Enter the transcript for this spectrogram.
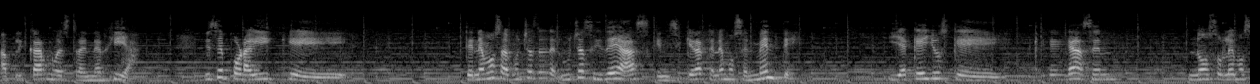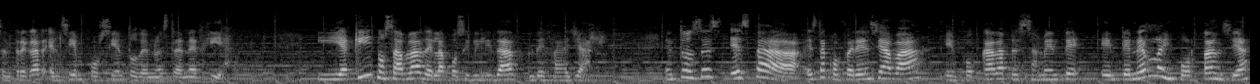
aplicar nuestra energía. Dice por ahí que tenemos muchas, muchas ideas que ni siquiera tenemos en mente y aquellos que, que hacen no solemos entregar el 100% de nuestra energía. Y aquí nos habla de la posibilidad de fallar. Entonces, esta, esta conferencia va enfocada precisamente en tener la importancia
